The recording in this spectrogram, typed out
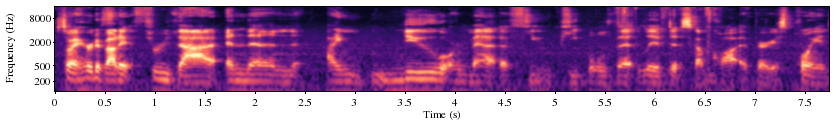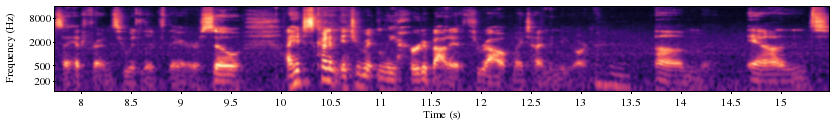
So I heard about it through that, and then I knew or met a few people that lived at Scumquat at various points. I had friends who had lived there. So I had just kind of intermittently heard about it throughout my time in New York. Um, and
